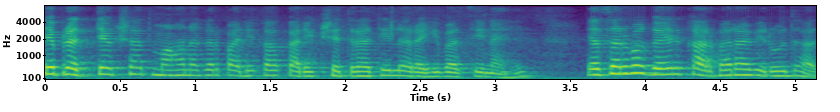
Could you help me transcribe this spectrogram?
ते प्रत्यक्षात महानगरपालिका कार्यक्षेत्रातील रहिवासी नाहीत. या सर्व गैरकारभाराविरोधात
